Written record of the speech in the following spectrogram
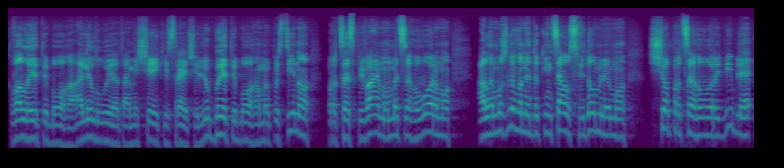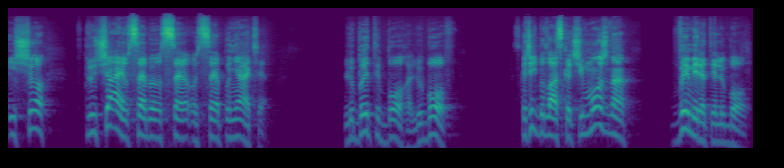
хвалити Бога, алілуя, там і ще якісь речі, любити Бога. Ми постійно про це співаємо, ми це говоримо, але, можливо, не до кінця усвідомлюємо, що про це говорить Біблія і що включає в себе ось ось це поняття. Любити Бога, любов. Скажіть, будь ласка, чи можна виміряти любов?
